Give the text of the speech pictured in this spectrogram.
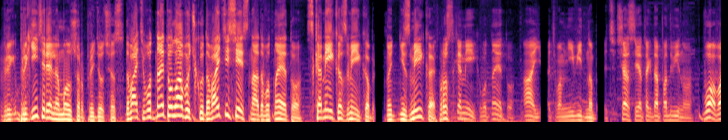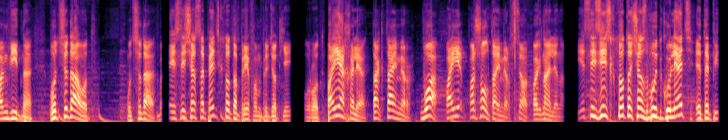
При- прикиньте, реально Мелшер придет сейчас. Давайте вот на эту лавочку, давайте сесть надо, вот на эту. Скамейка-змейка, блядь. Ну, это не змейка, просто скамейка, вот на эту. А, ебать, вам не видно, блядь. Сейчас я тогда подвину. Во, вам видно. Вот сюда вот. Вот сюда. Если сейчас опять кто-то префом придет, я рот. Поехали. Так, таймер. Во, пое- пошел таймер. Все, погнали. на. Если здесь кто-то сейчас будет гулять, это пи***.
